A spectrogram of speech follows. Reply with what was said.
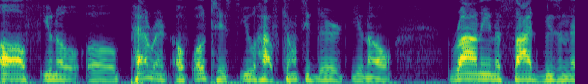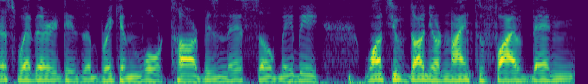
of you know uh, parent of autists, you have considered you know running a side business, whether it is a brick and mortar business. So maybe once you've done your nine to five, then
